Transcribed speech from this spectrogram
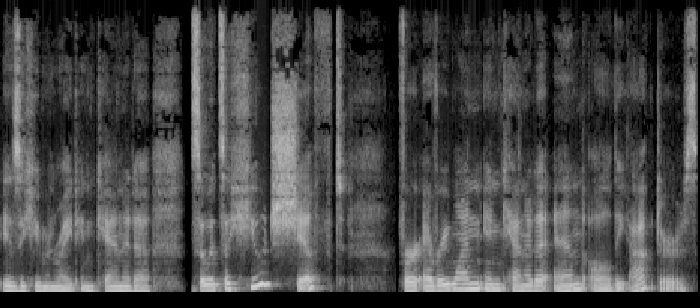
is a human right in Canada. So it's a huge shift for everyone in Canada and all the actors.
